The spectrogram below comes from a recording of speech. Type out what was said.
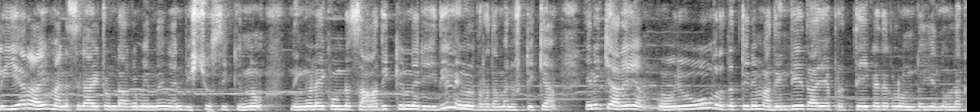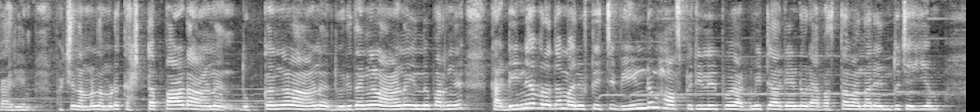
ക്ലിയറായി മനസ്സിലായിട്ടുണ്ടാകുമെന്ന് ഞാൻ വിശ്വസിക്കുന്നു. നിങ്ങളെ കൊണ്ട് സാധിക്കുന്ന രീതിയിൽ നിങ്ങൾ വ്രതം അനുഷ്ഠിക്കാം. എനിക്കറിയാം ഓരോ വ്രതത്തിനും അതിന്റേതായ പ്രത്യേകതകളുണ്ട് എന്നുള്ള കാര്യം. പക്ഷെ നമ്മൾ നമ്മുടെ കഷ്ടപ്പാടാണ് ദുഃഖങ്ങളാണ് ദുരിതങ്ങളാണ് എന്ന് പറഞ്ഞ് കഠിന വ്രതം അനുഷ്ഠിച്ച് വീണ്ടും ഹോസ്പിറ്റലിൽ പോയി അഡ്മിറ്റ് ആകേണ്ട ഒരു അവസ്ഥ വന്നാൽ എന്തു ചെയ്യും?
